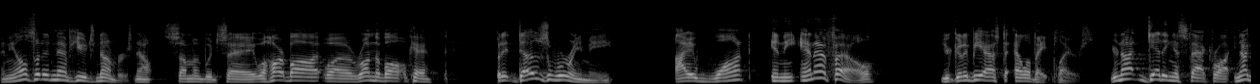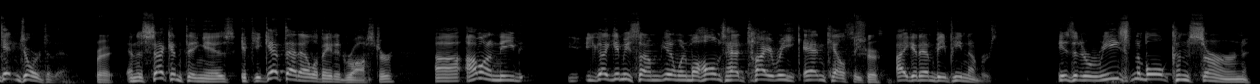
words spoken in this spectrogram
and he also didn't have huge numbers. Now, someone would say, well, Harbaugh, uh, run the ball. Okay. But it does worry me. I want in the NFL, you're going to be asked to elevate players. You're not getting a stacked roster. You're not getting Georgia then. Right. And the second thing is, if you get that elevated roster, uh, I'm going to need, you, got to give me some, you know, when Mahomes had Tyreek and Kelce, Sure. I get MVP numbers. Is it a reasonable concern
